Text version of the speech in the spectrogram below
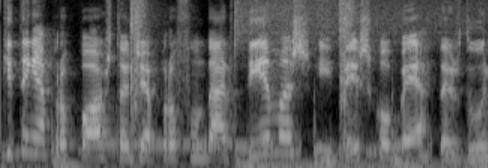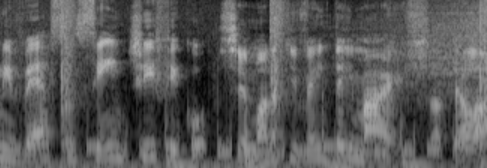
que tem a proposta de aprofundar temas e descobertas do universo científico. Semana que vem tem mais. Até lá.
